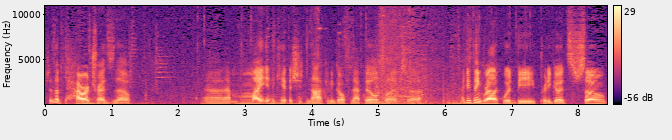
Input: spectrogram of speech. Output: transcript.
She does have power treads though. Uh, that might indicate that she's not going to go for that build, but uh, I do think Relic would be pretty good. So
